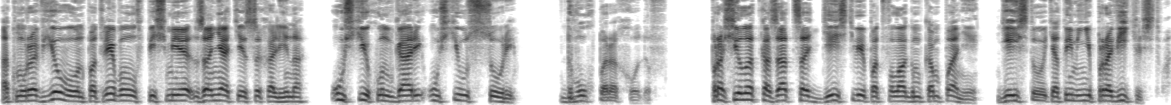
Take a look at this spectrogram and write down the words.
От Муравьева он потребовал в письме занятия Сахалина, устье Хунгари, устье Уссури, двух пароходов. Просил отказаться от действия под флагом компании, действовать от имени правительства,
